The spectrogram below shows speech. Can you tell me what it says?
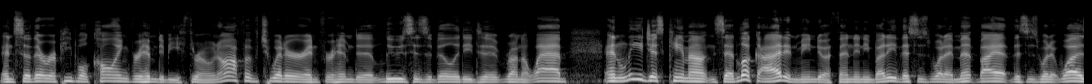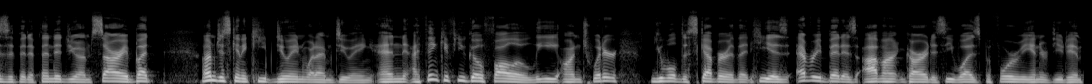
And so there were people calling for him to be thrown off of Twitter and for him to lose his ability to run a lab. And Lee just came out and said, Look, I didn't mean to offend anybody. This is what I meant by it. This is what it was. If it offended you, I'm sorry. But I'm just going to keep doing what I'm doing. And I think if you go follow Lee on Twitter, you will discover that he is every bit as avant garde as he was before we interviewed him.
